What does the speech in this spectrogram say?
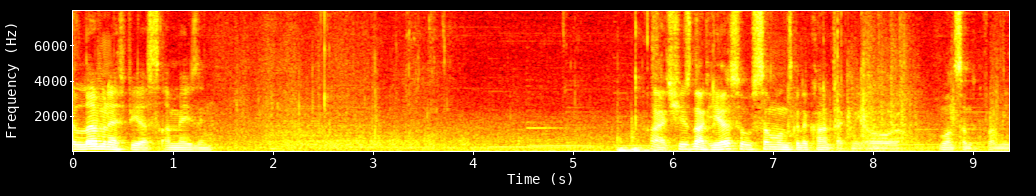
11 FPS, amazing. Alright, she's not here, so someone's gonna contact me or want something from me.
